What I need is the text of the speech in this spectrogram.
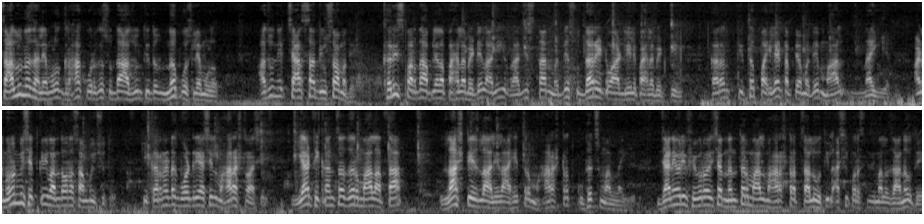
चालू न झाल्यामुळं ग्राहक वर्गसुद्धा अजून तिथं न पोचल्यामुळं अजून एक चार सहा दिवसामध्ये खरी स्पर्धा आपल्याला पाहायला भेटेल आणि राजस्थानमध्ये सुद्धा रेट वाढलेले पाहायला भेटतील. कारण तिथं पहिल्या टप्प्यामध्ये माल नाही आहे आणि म्हणून मी शेतकरी बांधवांना सांगू इच्छितो की कर्नाटक बाँड्री असेल महाराष्ट्र असेल या ठिकाणचा जर माल आता लास्ट स्टेजला आलेला आहे तर महाराष्ट्रात कुठंच माल नाही आहे जानेवारी फेब्रुवारीच्या नंतर माल महाराष्ट्रात चालू होतील अशी परिस्थिती मला जाणवते.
